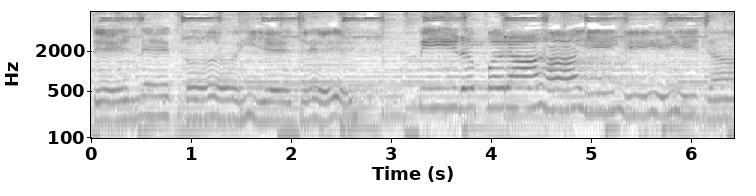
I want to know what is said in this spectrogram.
તેને કહીએ જે પીડ પરાઈ જાના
